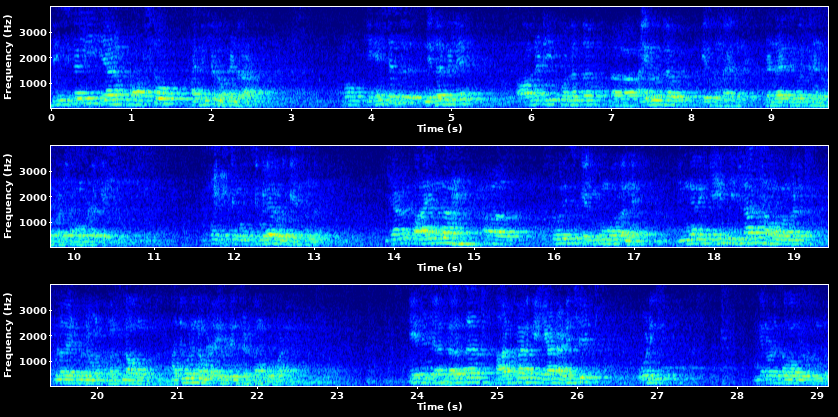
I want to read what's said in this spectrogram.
ബേസിക്കലി ഇയാൾ പോക്സോ ഹാബിച്വൽ ഒഫൻഡറാണ്. അപ്പോൾ കേസസ് നിലവിലെ ഓൾറെഡി കൊല്ലത്ത് അയിരൂരിലെ കേസ് ഉണ്ടായിരുന്നു. രണ്ടായിരത്തി ഇരുപത്തി രണ്ട് വർഷം മുമ്പുള്ള കേസ് സിമിലർ ഒരു കേസുണ്ട് ഇയാൾ പറയുന്ന സ്റ്റോറീസ് കേൾക്കുമ്പോൾ തന്നെ ഇങ്ങനെ കേസ് ഇല്ലാത്ത സംഭവങ്ങൾ ഉള്ളതായിട്ട് നമുക്ക് മനസ്സിലാവുന്നു അതുകൊണ്ട് നമ്മുടെ എവിഡൻസ് എടുക്കാൻ പോവുകയാണ്. കേസ് ചില സ്ഥലത്ത് ആൾക്കാർക്ക് ഇയാൾ അടിച്ച് ഓടിച്ചു? ഇങ്ങനെയുള്ള സംഭവങ്ങളുണ്ട്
